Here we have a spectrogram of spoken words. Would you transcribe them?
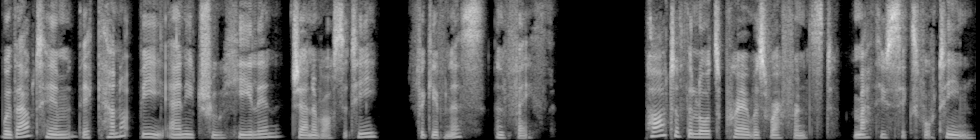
Without Him, there cannot be any true healing, generosity, forgiveness, and faith. Part of the Lord's Prayer was referenced, Matthew 6:14.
